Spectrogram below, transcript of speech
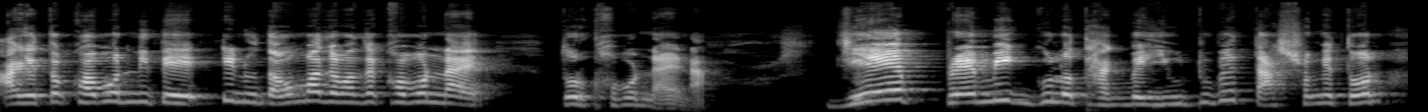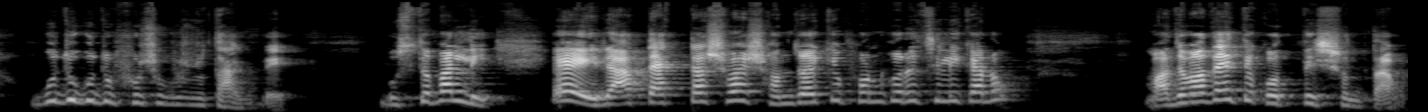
আগে তো খবর নিতে। টিনু তাও মাঝে মাঝে খবর নেয়। তোর খবর নেয় না। যে প্রেমিকগুলো থাকবে ইউটিউবে তার সঙ্গে তোর গুজু গুজু ফুসু ফুসু থাকবে। বুঝতে পারলি? এই, রাত একটার সময় সঞ্জয়কে ফোন করেছিলি কেন? মাঝে মাঝেই তো করতিস শুনতাম।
